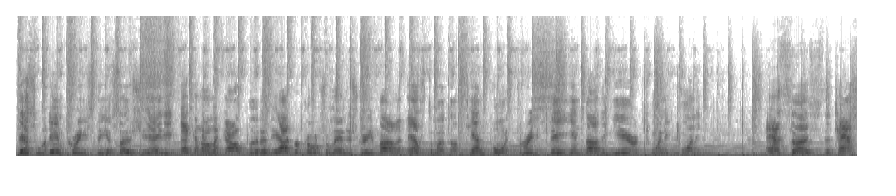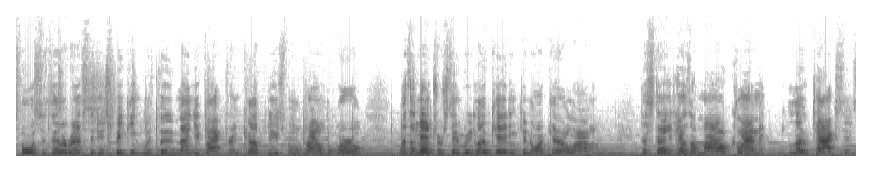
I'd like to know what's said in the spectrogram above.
This would increase the associated economic output of the agricultural industry by an estimate of 10.3 billion by the year 2020. As such, the task force is interested in speaking with food manufacturing companies from around the world with an interest in relocating to North Carolina. The state has a mild climate, low taxes,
